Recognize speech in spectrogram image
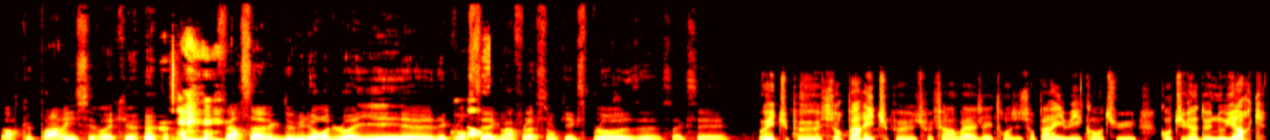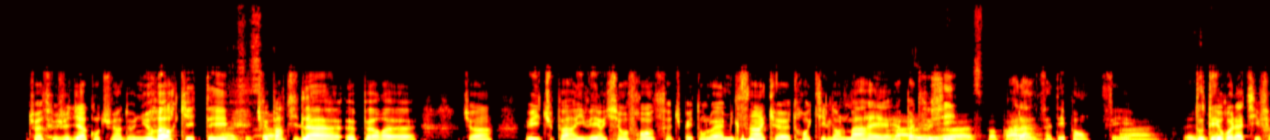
alors que Paris, c'est vrai que faire ça avec 2000 euros de loyer, les courses avec l'inflation qui explose, c'est vrai que c'est. Oui, tu peux sur Paris, tu peux, tu peux faire un voyage à l'étranger sur Paris. Oui, quand tu quand tu viens de New York, tu vois ce que je veux dire? Quand tu viens de New York était tu fais partie de la upper, euh, tu vois? Oui, tu peux arriver ici en France, tu payes ton loyer à 1 euh, tranquille dans le marais, il y a bah pas de souci. Voilà, ça dépend. C'est tout est relatif.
